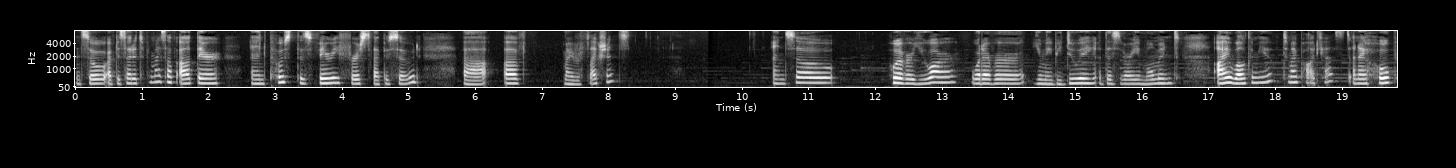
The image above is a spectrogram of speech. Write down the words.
And so I've decided to put myself out there and post this very first episode uh, of my reflections and so, whoever you are, whatever you may be doing at this very moment, I welcome you to my podcast, and I hope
